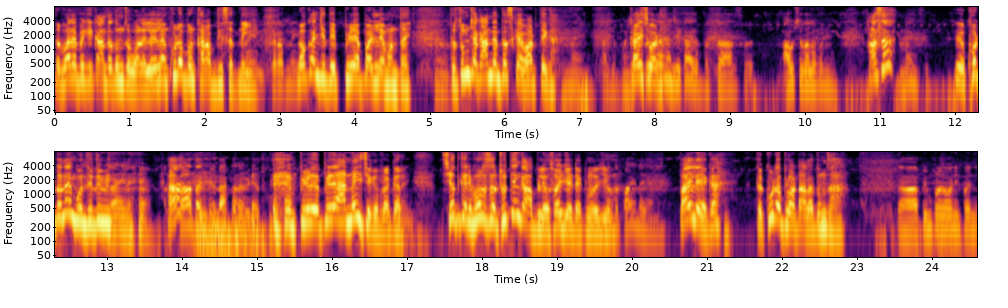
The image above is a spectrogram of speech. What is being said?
तर बऱ्यापैकी कांदा तुमचा वळलेला आहे कुठं पण खराब दिसत नाही नाही नाही, खराब नाही. लोकांची ते पिळ्या पडल्या म्हणताय. तर तुमच्या कांद्यात तसं काय वाटतंय का? नाही म्हणजे काहीच सगळं वाटत- म्हणजे काय फक्त आज औषधाला पण नाही. असं? नाहीच हे खोटं नाही बोलते तुम्ही? नाही नाही. आता पाहता ना तुम्ही दाखवा ना व्हिडिओत पिळ्या पिळ्या हा नाहीच आहे का प्रकार? शेतकरी भरोसा ठेवतील का आपल्या सॉईलच्या टेक्नॉलॉजीवर आम्ही. पाहिले का? तर कुठं प्लॉट आला तुमचा हा? आता हा पिंपळगाव आणि पाणी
